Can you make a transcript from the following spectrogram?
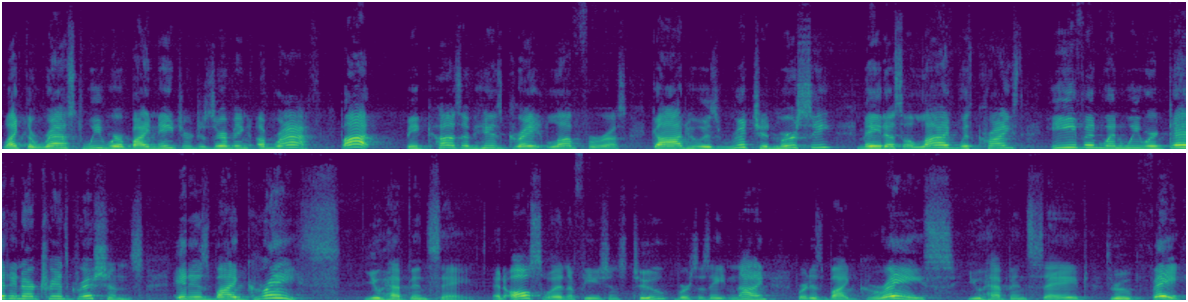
Like the rest, we were by nature deserving of wrath. But because of his great love for us, God, who is rich in mercy, made us alive with Christ even when we were dead in our transgressions. It is by grace you have been saved. And also in Ephesians 2, verses 8 and 9, for it is by grace you have been saved through faith.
